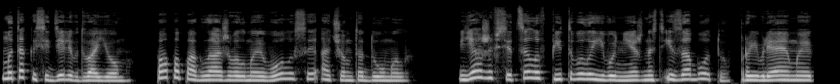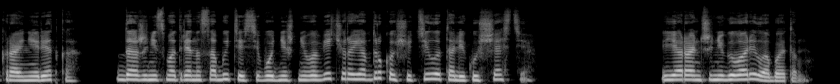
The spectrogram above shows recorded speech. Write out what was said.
Мы так и сидели вдвоем. Папа поглаживал мои волосы, о чем-то думал. Я же всецело впитывала его нежность и заботу, проявляемые крайне редко. Даже несмотря на события сегодняшнего вечера, я вдруг ощутила талику счастья. Я раньше не говорил об этом.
